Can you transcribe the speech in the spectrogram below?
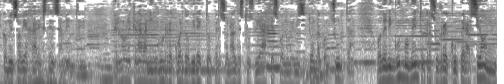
y comenzó a viajar extensamente. Pero no le quedaba ningún recuerdo directo personal de estos viajes cuando me visitó en la consulta o de ningún momento tras su recuperación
